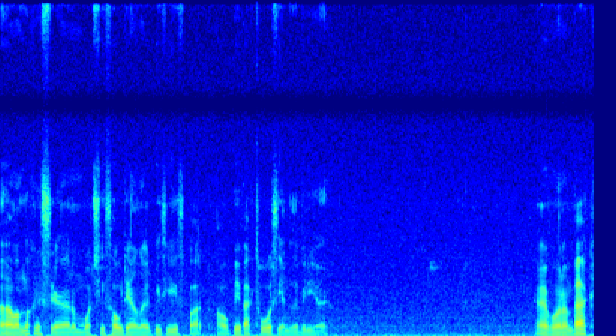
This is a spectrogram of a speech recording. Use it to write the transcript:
um, I'm not going to sit around and watch this whole download with you but I'll be back towards the end of the video Hey everyone, I'm back.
